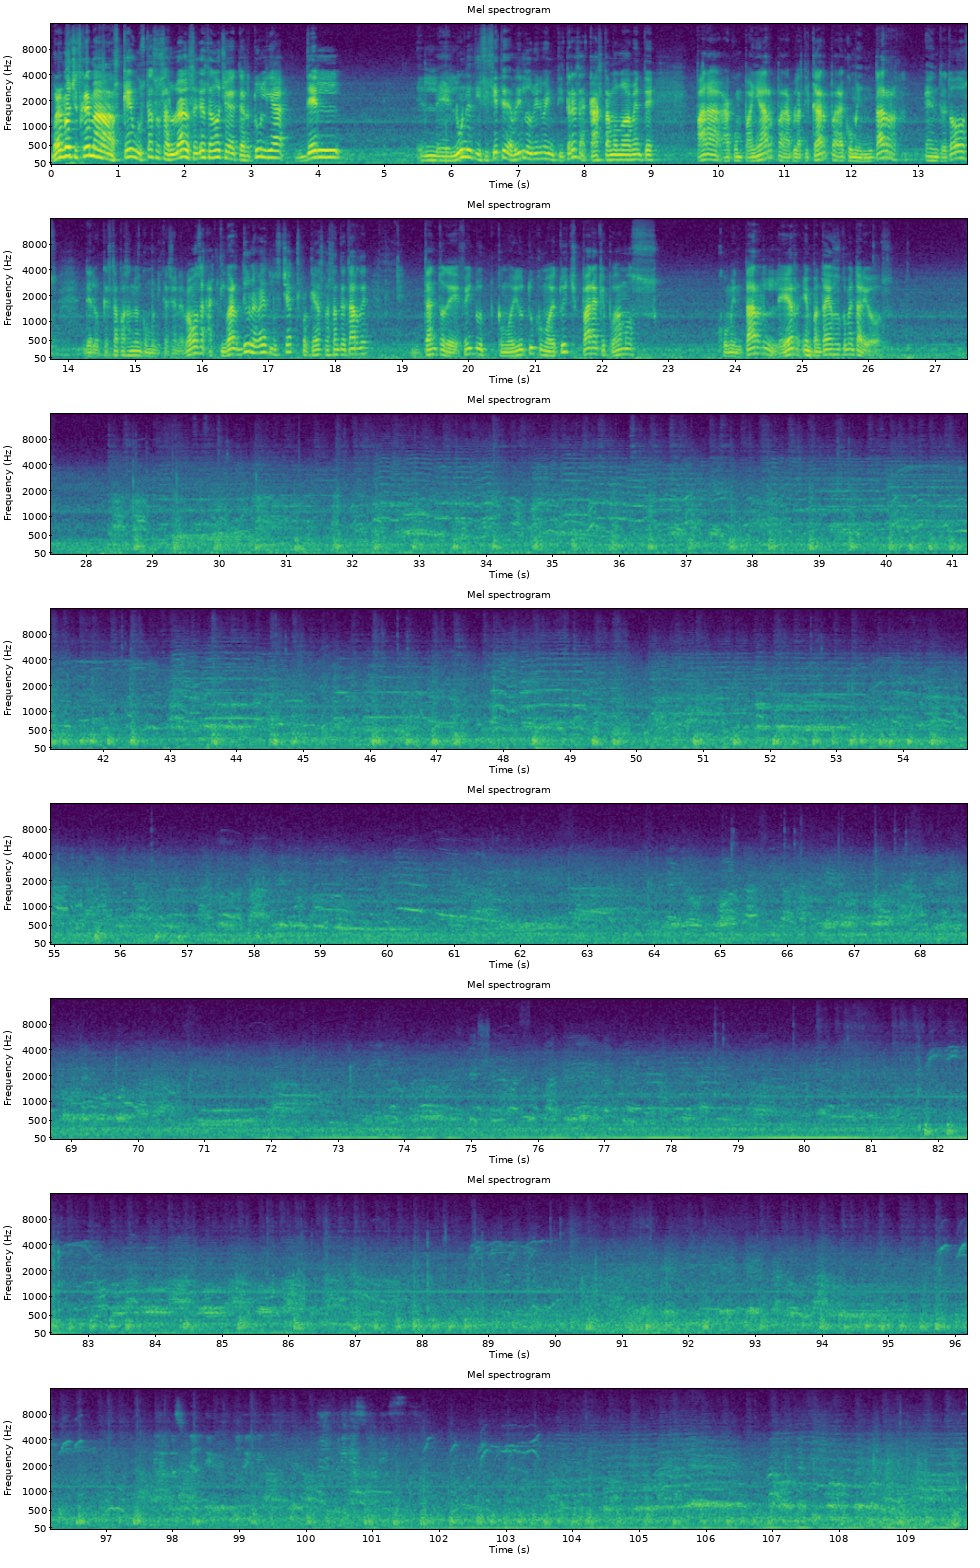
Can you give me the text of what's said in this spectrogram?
Buenas noches, cremas. Qué gustazo saludarlos en esta noche de tertulia del el, el lunes 17 de abril 2023. Acá estamos nuevamente para acompañar, para platicar, para comentar entre todos de lo que está pasando en comunicaciones. Vamos a activar de una vez los chats porque ya es bastante tarde, tanto de Facebook como de YouTube como de Twitch, para que podamos comentar, leer en pantalla sus comentarios.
